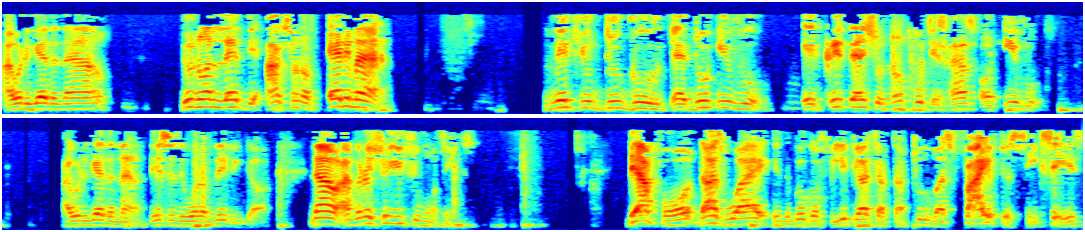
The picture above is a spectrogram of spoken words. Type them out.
Are we together now? Do not let the action of any man make you do good, uh, do evil. A Christian should not put his hands on evil. I will together now. This is the word of living God. Now I'm going to show you a few more things. Therefore, that's why in the book of Philippians chapter 2 verse 5 to 6 says,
